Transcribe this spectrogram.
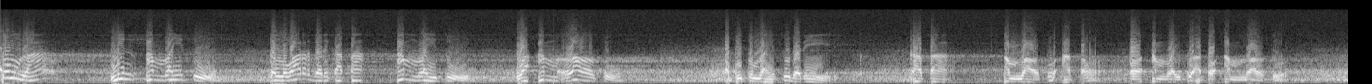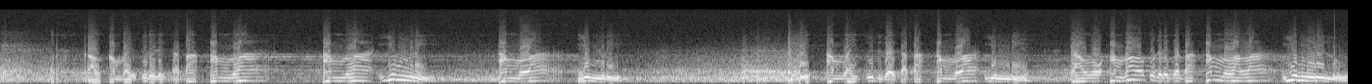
Tumla min amla itu keluar dari kata amla itu wa amlal tu jadi tumlah itu dari kata amlal tu atau uh, amla itu atau amlal tu. Kalau amla itu dari kata amla amla yumli amla yumli jadi amla itu dari kata amla yumli kalau amlal itu dari kata amlala yumlilu.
